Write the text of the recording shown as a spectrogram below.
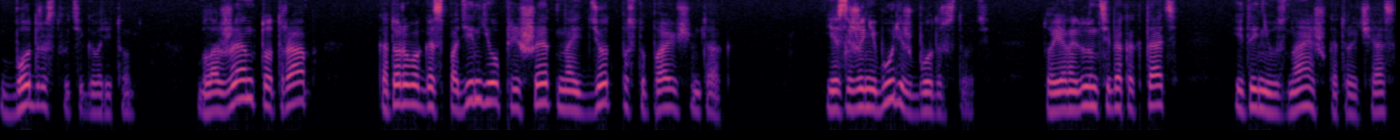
«Бодрствуйте», — говорит он, — «блажен тот раб, которого господин его пришед найдет поступающим так. Если же не будешь бодрствовать, то я найду на тебя как тать, и ты не узнаешь, в который час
